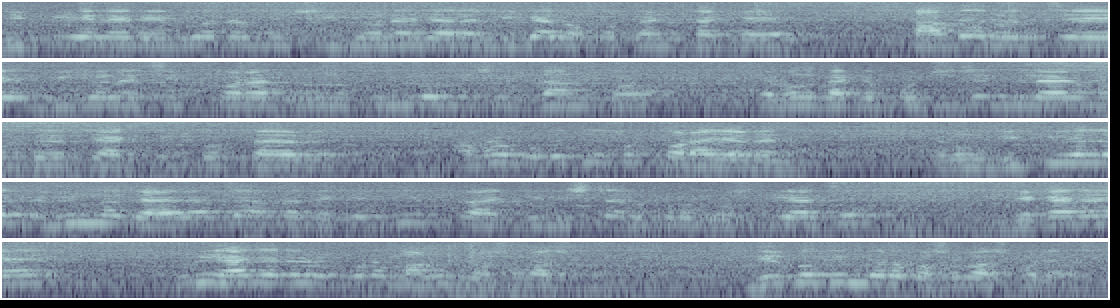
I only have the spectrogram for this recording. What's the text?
ডিপিএলের এজন এবং সিজনে যারা লিগ্যাল অকুপেন্ট থাকে, তাদের হচ্ছে বিজনে শিফট করার জন্য তুল্যবী সিদ্ধান্ত এবং তাকে পঁচিশে জুলাইয়ের মধ্যে হচ্ছে অ্যাক্টিভ করতে হবে। আমরা বলেছি এসব করা যাবে না। এবং ডিপিএলে বিভিন্ন জায়গাতে আমরা দেখেছি, প্রায় তিরিশটার উপরে বস্তি আছে, যেখানে কুড়ি হাজারের উপরে মানুষ বসবাস করে, দীর্ঘদিন ধরে বসবাস করে আছে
